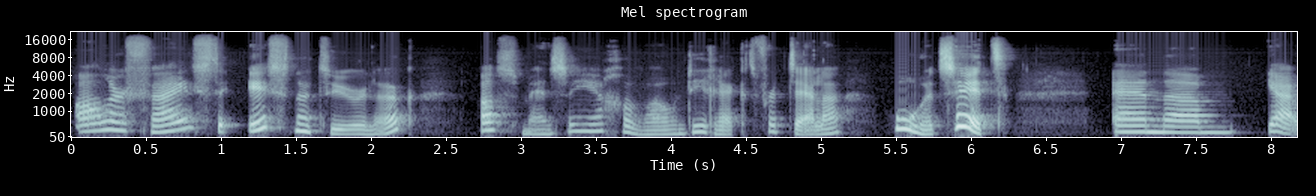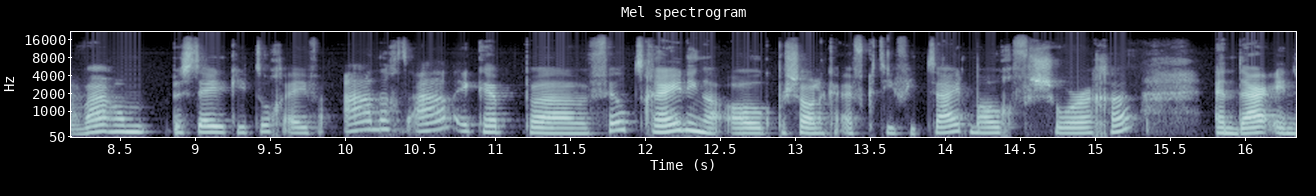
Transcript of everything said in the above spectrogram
allerfijnste is natuurlijk als mensen je gewoon direct vertellen hoe het zit. En ehm, ja, waarom besteed ik hier toch even aandacht aan? Ik heb uh, veel trainingen ook persoonlijke effectiviteit mogen verzorgen. En daarin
